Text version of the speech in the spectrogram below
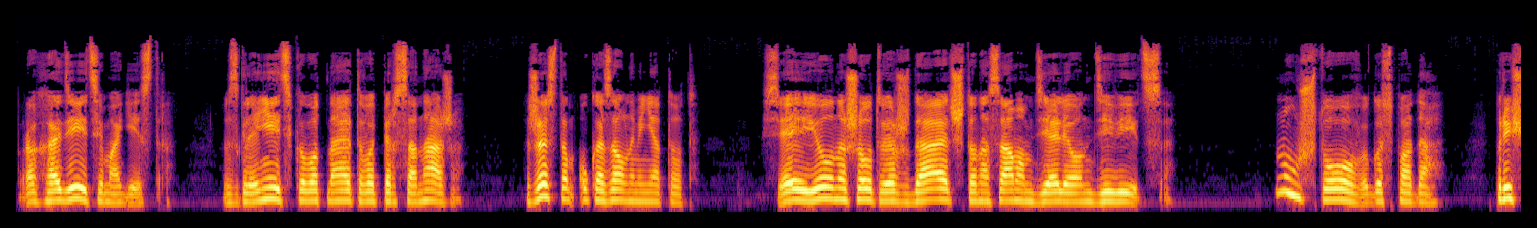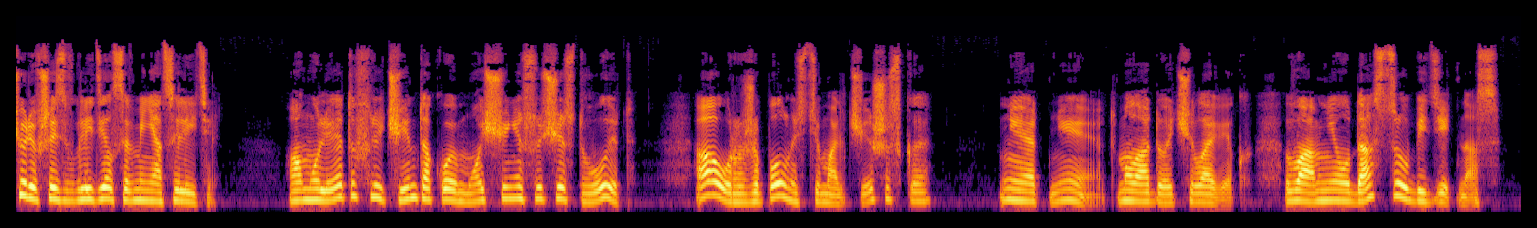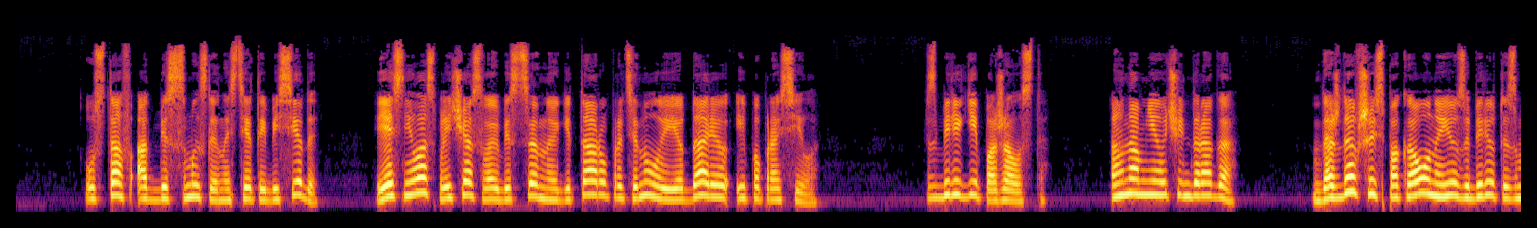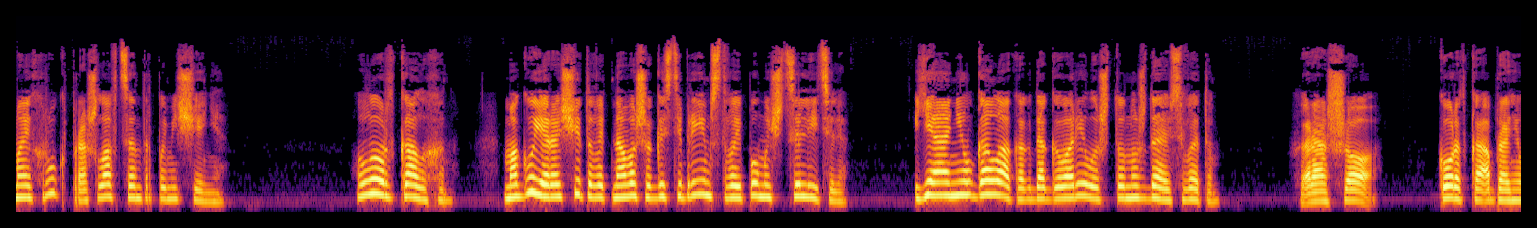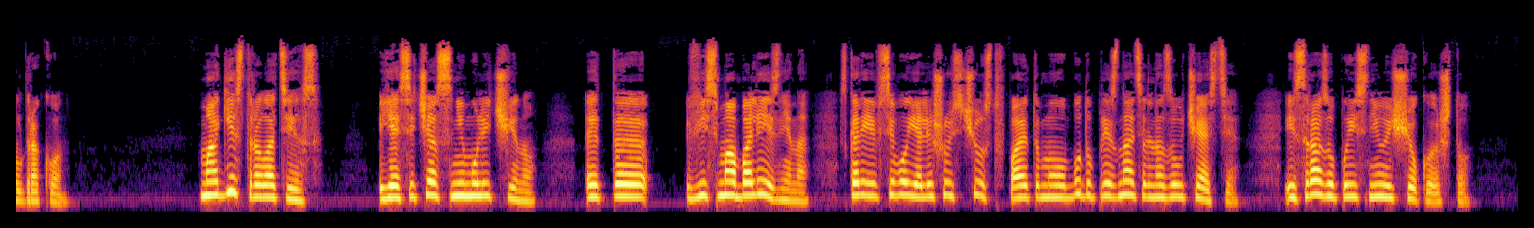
«Проходите, магистр. Взгляните-ка вот на этого персонажа». Жестом указал на меня тот. «Сей юноша утверждает, что на самом деле он девица». «Ну что вы, господа!» Прищурившись, вгляделся в меня целитель. «Амулетов личин такой мощи не существует. Аура же полностью мальчишеская. «Нет, нет, молодой человек, вам не удастся убедить нас». Устав от бессмысленности этой беседы, я сняла с плеча свою бесценную гитару, протянула ее Дарью и попросила. «Сбереги, пожалуйста. Она мне очень дорога». Дождавшись, пока он ее заберет из моих рук, прошла в центр помещения. «Лорд Калахан, могу я рассчитывать на ваше гостеприимство и помощь целителя?» Я не лгала, когда говорила, что нуждаюсь в этом. Хорошо, коротко обронил дракон. Магистр Латес, я сейчас сниму личину. Это весьма болезненно. Скорее всего, я лишусь чувств, поэтому буду признательна за участие. И сразу поясню еще кое-что.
